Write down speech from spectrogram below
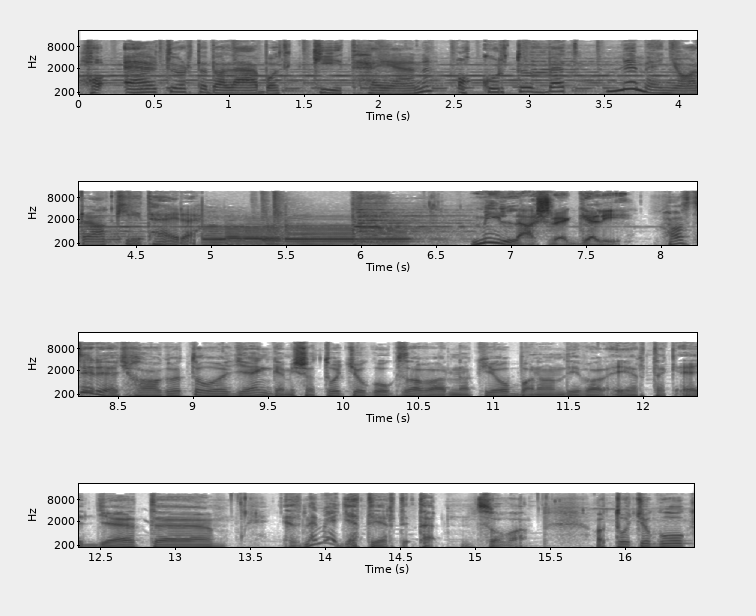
Ha eltörted a lábad két helyen, akkor többet nem menj arra a két helyre. Millás reggeli. Azt írja egy hallgató, hogy engem is a totyogók zavarnak jobban, Andival értek egyet. Ez nem egyetért, tehát, szóval a totyogók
